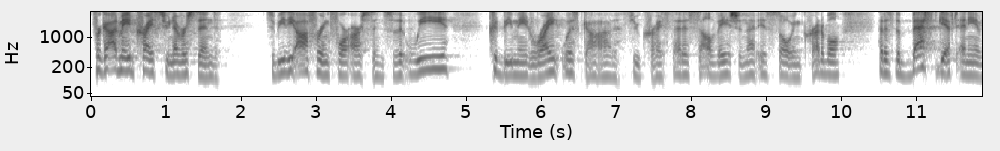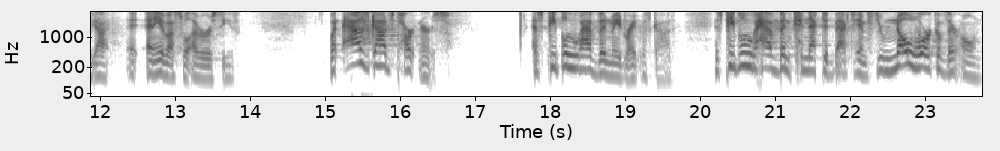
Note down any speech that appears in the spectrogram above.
For God made Christ who never sinned to be the offering for our sins so that we could be made right with God through Christ. That is salvation. That is so incredible. That is the best gift any of, any of us will ever receive. But as God's partners, as people who have been made right with God, as people who have been connected back to Him through no work of their own,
